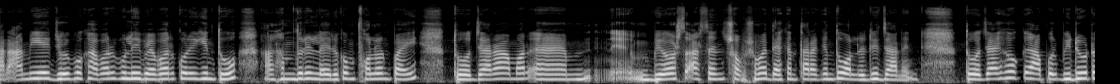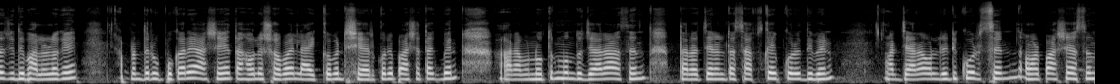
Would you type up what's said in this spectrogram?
আর আমি এই জৈব খাবারগুলি ব্যবহার করে কিন্তু আলহামদুলিল্লাহ এরকম ফলন পাই। তো যারা আমার ভিউয়ার্স আছেন, সবসময় দেখেন, তারা কিন্তু অলরেডি জানেন। তো যাই হোক, আপুর ভিডিওটা যদি ভালো লাগে, আপনাদের উপকারে আসে, তাহলে সবাই লাইক কমেন্ট শেয়ার করে পাশে থাকবেন। আর আমার নতুন বন্ধু যারা আছেন, তারা চ্যানেলটা সাবস্ক্রাইব করে দিবেন। আর যারা অলরেডি করছেন, আমার পাশে আছেন,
